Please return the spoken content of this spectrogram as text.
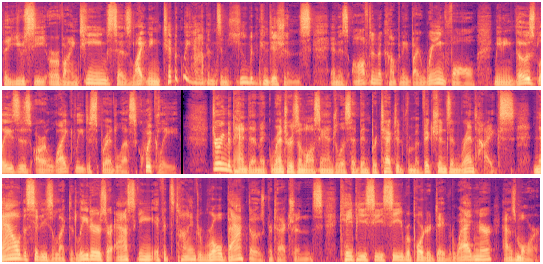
The UC Irvine team says lightning typically happens in humid conditions and is often accompanied by rainfall, meaning those blazes are likely to spread less quickly. During the pandemic, renters in Los Angeles have been protected from evictions and rent hikes. Now the city's elected leaders are asking if it's time to roll back those protections. KPCC reporter David Wagner has more.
